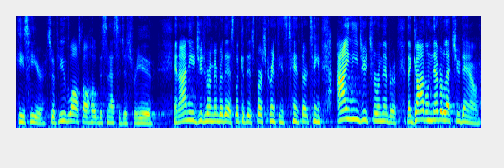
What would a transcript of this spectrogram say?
He's here. So if you've lost all hope, this message is for you. And I need you to remember this. Look at this, 1 Corinthians 10 13. I need you to remember that God will never let you down.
